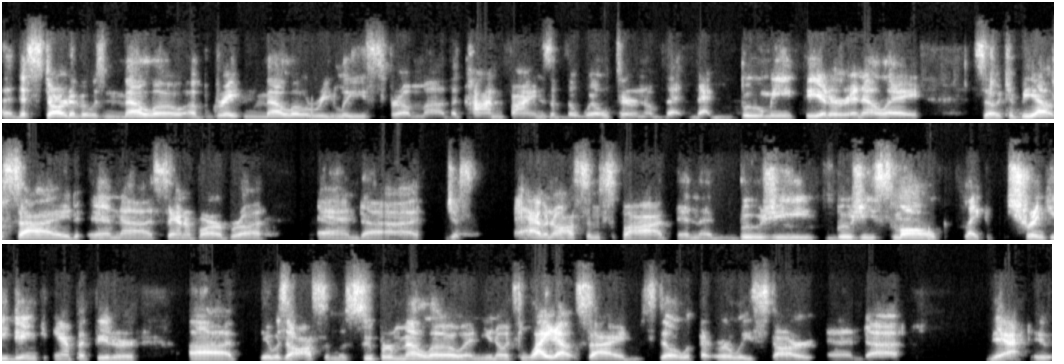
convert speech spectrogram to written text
Uh, The start of it was mellow, a great mellow release from uh, the confines of the Wiltern of that that boomy theater in LA. So to be outside in uh, Santa Barbara and uh, just have an awesome spot in the bougie, bougie, small, like shrinky dink amphitheater. Uh, it was awesome. It was super mellow, and you know it's light outside still with the early start, and uh, yeah, it,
